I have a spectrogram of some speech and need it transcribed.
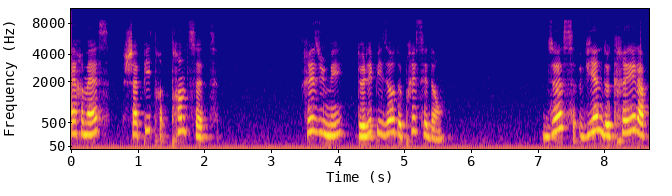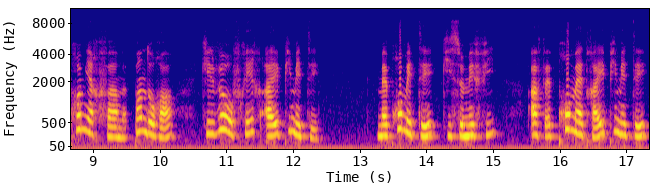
Hermès chapitre 37 Résumé de l'épisode précédent Zeus vient de créer la première femme, Pandora, qu'il veut offrir à Épiméthée. Mais Prométhée, qui se méfie, a fait promettre à Épiméthée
